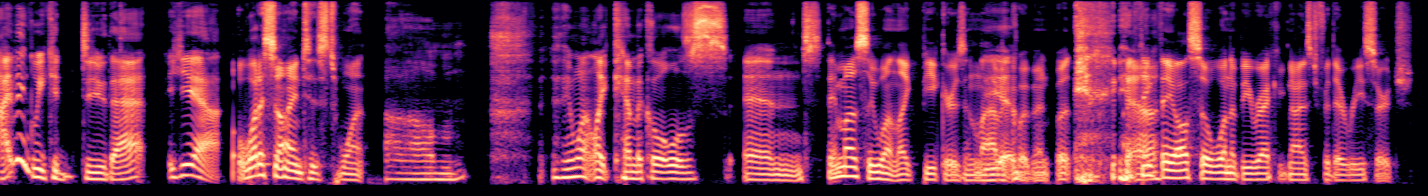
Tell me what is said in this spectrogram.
I think we could do that. Yeah. What do scientists want? Um they want like chemicals and They mostly want like beakers and lab Yeah. equipment, but yeah. I think they also want to be recognized for their research,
